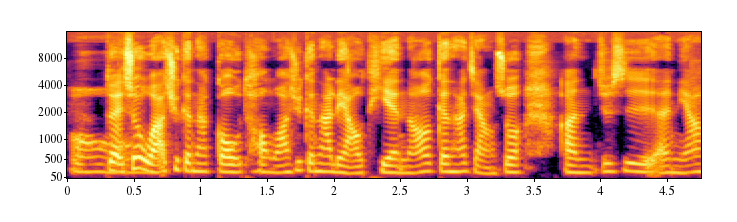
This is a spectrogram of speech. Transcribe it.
哦对，所以我要去跟他沟通，我要去跟他聊天，然后跟他讲说，嗯，就是呃，你要。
